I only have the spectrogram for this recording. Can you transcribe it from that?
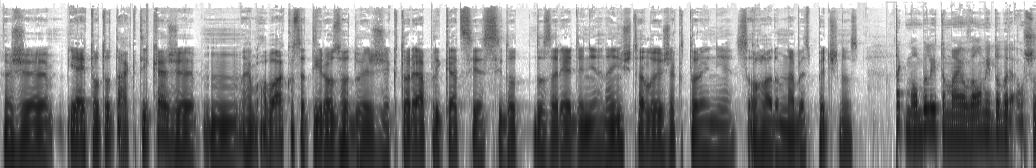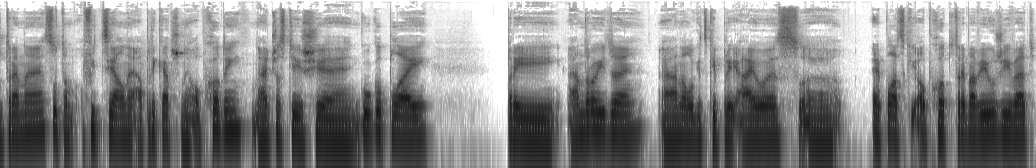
Že je aj toto taktika, že, mm, alebo ako sa ty rozhoduješ, že ktoré aplikácie si do, do zariadenia nainštaluješ a ktoré nie s ohľadom na bezpečnosť? Tak mobily to majú veľmi dobre ošetrené, sú tam oficiálne aplikačné obchody, najčastejšie Google Play, pri Androide a analogicky pri iOS e, Applecký obchod treba využívať.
